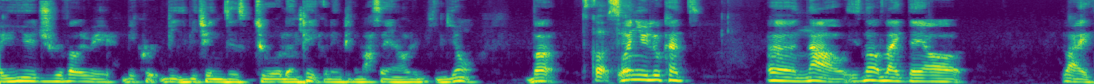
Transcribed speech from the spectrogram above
a huge rivalry beco- be, between these two Olympic, Olympique Marseille and Olympique Lyon. But course. Yeah. when you look at uh, now, it's not like they are like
